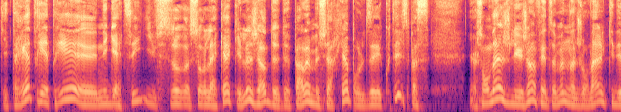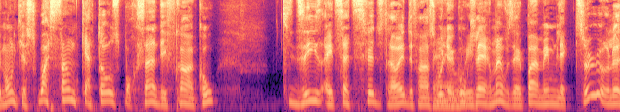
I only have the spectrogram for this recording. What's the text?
qui est très, très, très euh, négative sur, sur la CAQ. Et là, j'ai hâte de, parler à M. Arcand pour lui dire, écoutez, c'est parce y a un sondage les gens en fin de semaine dans le journal qui démontre que 74% des Franco qui disent être satisfaits du travail de François ben Legault, clairement, vous n'avez pas la même lecture. Là,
